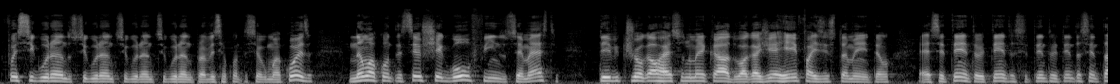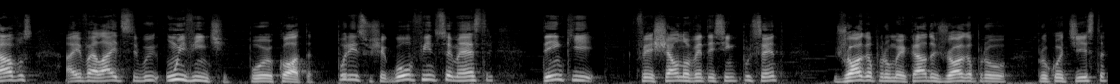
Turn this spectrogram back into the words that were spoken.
foi segurando, segurando, segurando, segurando para ver se acontecia alguma coisa. Não aconteceu, chegou o fim do semestre, teve que jogar o resto no mercado. O HGR faz isso também. Então, é 70, 80, 70, 80 centavos, aí vai lá e distribui 1,20 por cota. Por isso, chegou o fim do semestre, tem que fechar o 95%, joga para o mercado, joga para o cotista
